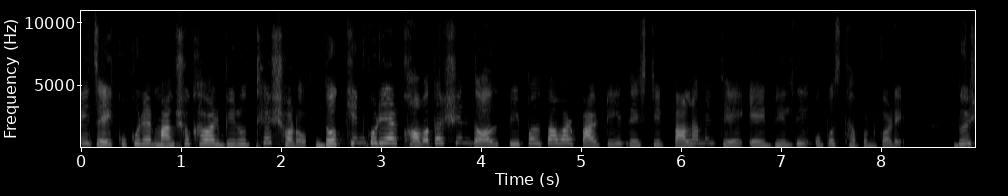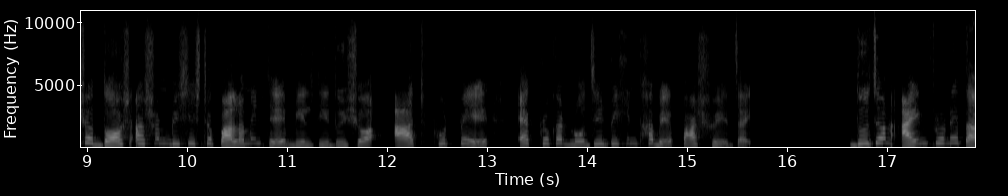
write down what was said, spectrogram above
নিজেই কুকুরের মাংস খাওয়ার বিরুদ্ধে সরব। দক্ষিণ কোরিয়ার ক্ষমতাসীন দল পিপল পাওয়ার পার্টি দেশটির পার্লামেন্টে এই বিলটি উপস্থাপন করে। দুইশো দশ আসন বিশিষ্ট পার্লামেন্টে বিলটি দুইশো আট ভোট পেয়ে এক প্রকার নজিরবিহীনভাবে পাশ হয়ে যায়। দুজন আইন প্রণেতা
